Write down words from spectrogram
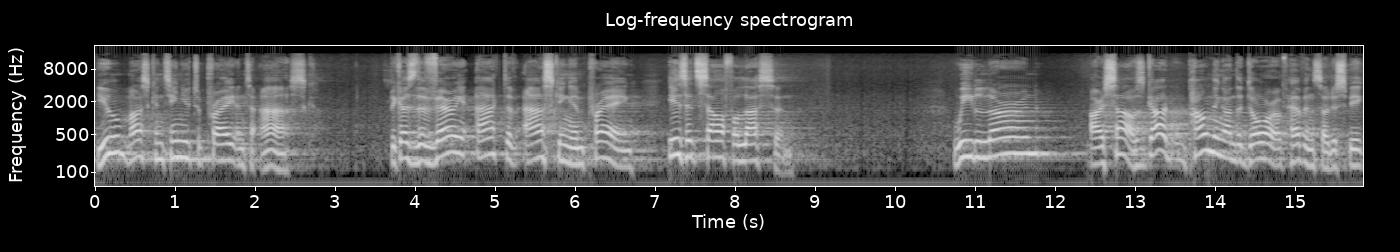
you must continue to pray and to ask. Because the very act of asking and praying is itself a lesson. We learn ourselves. God, pounding on the door of heaven, so to speak,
